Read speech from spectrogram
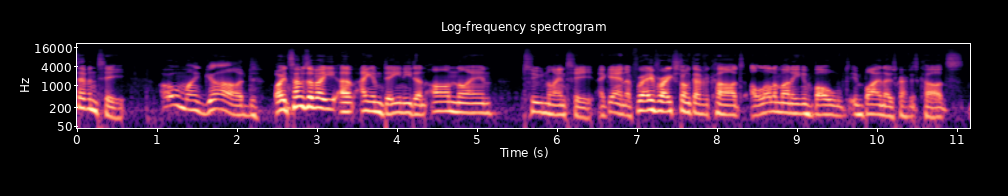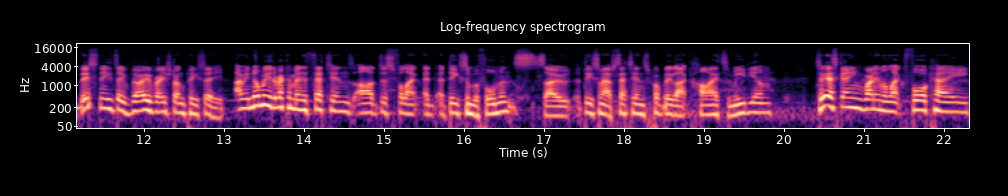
1070. Oh my god. Well, in terms of a um, AMD, you need an R9 290. Again, a very, very strong graphics card. A lot of money involved in buying those graphics cards. This needs a very, very strong PC. I mean, normally the recommended settings are just for like a, a decent performance. So a decent amount of settings, probably like high to medium. To get this game running on like 4K,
